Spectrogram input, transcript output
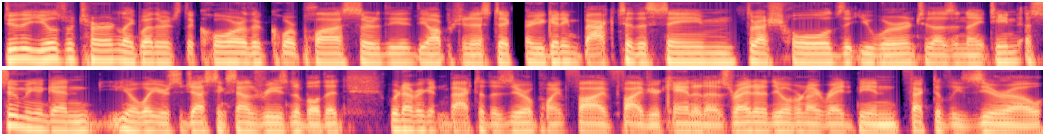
do the yields return, like whether it's the core, the core plus, or the the opportunistic? Are you getting back to the same thresholds that you were in 2019? Assuming again, you know what you're suggesting sounds reasonable that we're never getting back to the 0.5 five year Canadas, right? Or the overnight rate being effectively zero.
